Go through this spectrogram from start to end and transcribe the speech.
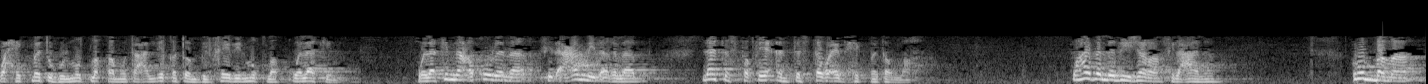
وحكمته المطلقة متعلقة بالخير المطلق. ولكن ولكن عقولنا في الأعم الأغلب لا تستطيع أن تستوعب حكمة الله. وهذا الذي جرى في العالم. ربما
